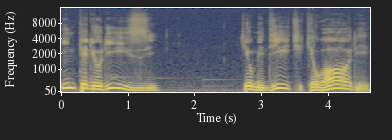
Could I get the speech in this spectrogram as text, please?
interiorize, que eu medite, que eu ore,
